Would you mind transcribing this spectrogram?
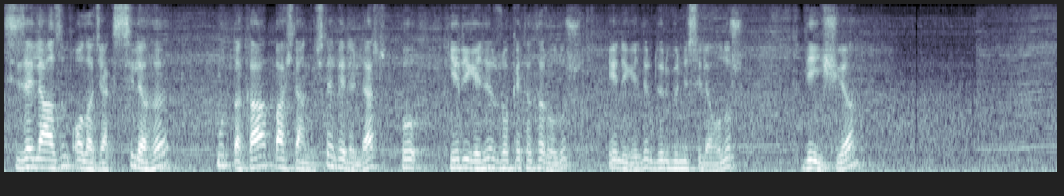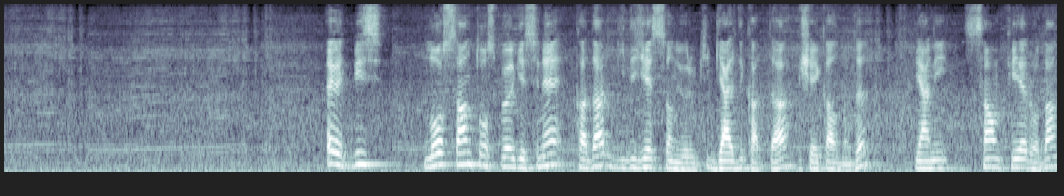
size lazım olacak silahı mutlaka başlangıçta verirler. Bu yeri gelir roket atar olur. Yeri gelir dürbünlü silah olur. Değişiyor. Evet biz Los Santos bölgesine kadar gideceğiz sanıyorum ki geldik hatta bir şey kalmadı. Yani San Fierro'dan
